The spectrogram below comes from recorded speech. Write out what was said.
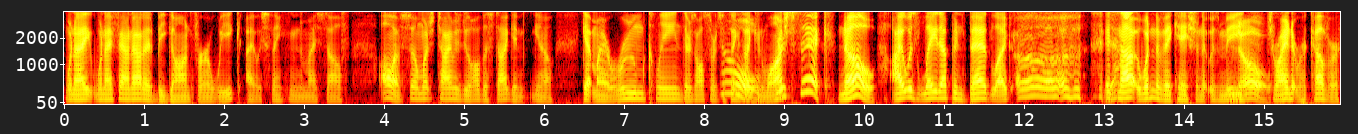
When I when I found out I'd be gone for a week, I was thinking to myself, "I'll have so much time to do all this stuff and you know get my room cleaned. There's all sorts of things I can You're watch." sick. No, I was laid up in bed like, uh It's Yeah. not. It wasn't a vacation. It was me No. trying to recover.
